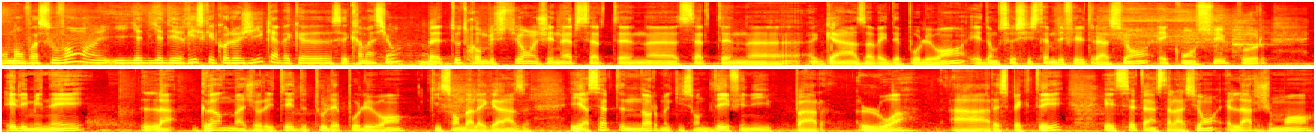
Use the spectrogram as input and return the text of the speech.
on, en voit souvent. Il y, a, des risques écologiques avec euh, ces crémations? Ben, toute combustion génère certaines euh, gaz avec des polluants et donc ce système de filtration est conçu pour éliminer la grande majorité de tous les polluants qui sont dans les gaz. Il y a certaines normes qui sont définies par loi à respecter et cette installation est largement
